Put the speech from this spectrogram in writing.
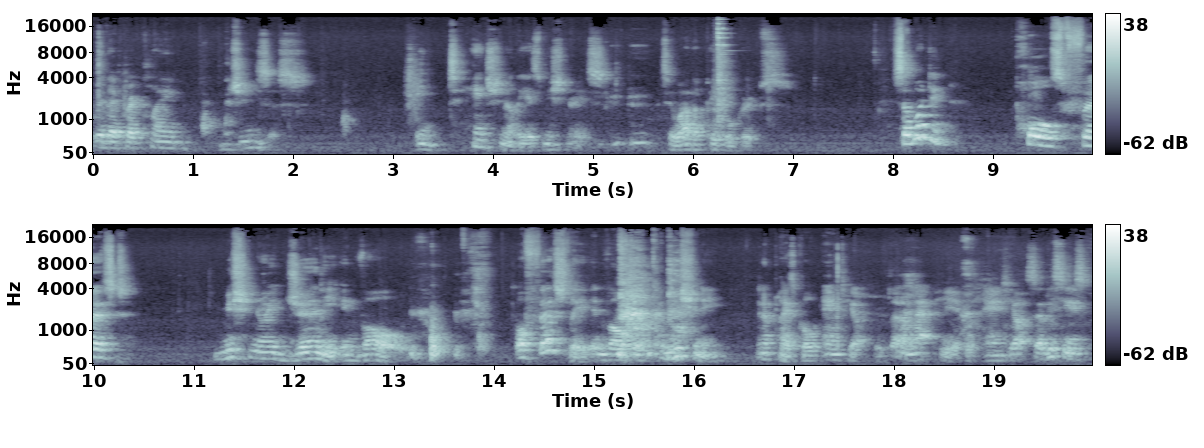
where they proclaim Jesus intentionally as missionaries to other people groups. So, what did Paul's first missionary journey involve? Well, firstly, it involved a commissioning in a place called Antioch. We've got a map here of Antioch. So, this is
